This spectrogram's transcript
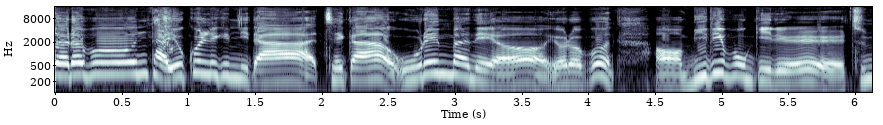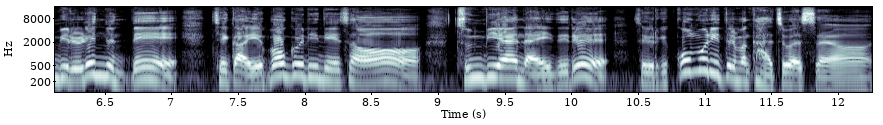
여러분. 다육홀릭입니다. 제가 오랜만에요, 여러분. 어, 미리 보기를 준비를 했는데, 제가 에버그린에서 준비한 아이들을 제가 이렇게 꼬물이들만 가져왔어요.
